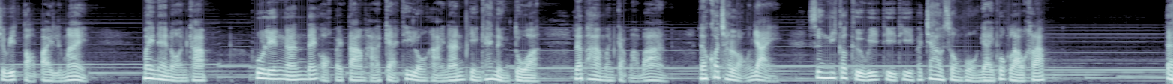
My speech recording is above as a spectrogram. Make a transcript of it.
ชีวิตต่อไปหรือไม่ ไม่แน่นอนครับ ผู้เลี้ยงนั้นได้ออกไปตามหาแกะที่ลงหายนั้นเพียงแค่หนึ่งตัว และพามันกลับมาบ้าน แล้วก็ฉลองใหญ่ ซึ่งนี่ก็คือวิธีที่พระเจ้าทรงห่วงใยพวกเราครับ แต่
